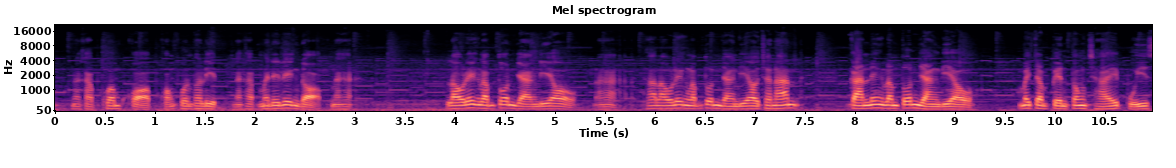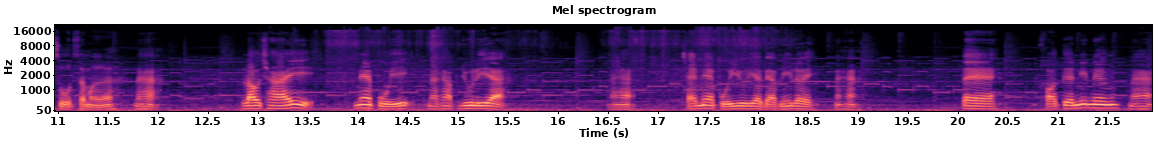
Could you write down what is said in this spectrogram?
ำนะครับ ความกรอบของผลผลิตนะครับ ไม่ได้เร่งดอกนะฮะเราเร่งลำต้นอย่างเดียวนะฮะ ถ้าเราเร่งลำต้นอย่างเดียว ฉะนั้นการเร่งลำต้นอย่างเดียว ไม่จำเป็นต้องใช้ปุ๋ยสูตรเสมอนะฮะเราใช้แม่ปุ๋ยนะครับยูเรียนะฮะใช้แม่ปุ๋ยยูเรียแบบนี้เลยนะฮะแต่ขอเตือนนิดนึงนะฮะ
